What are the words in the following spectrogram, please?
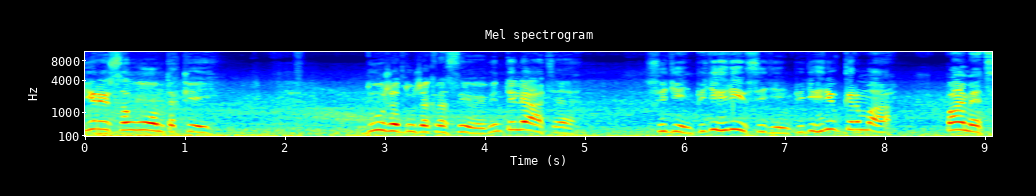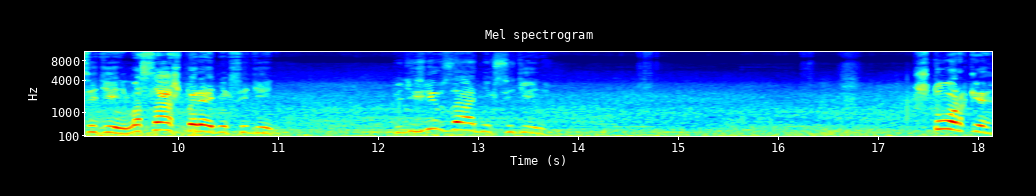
Сірий салон такий. Дуже-дуже красивий. Вентиляція сидінь, підігрів сидінь, підігрів керма, пам'ять сидінь, масаж передніх сидінь, підігрів задніх сидінь. Шторки,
